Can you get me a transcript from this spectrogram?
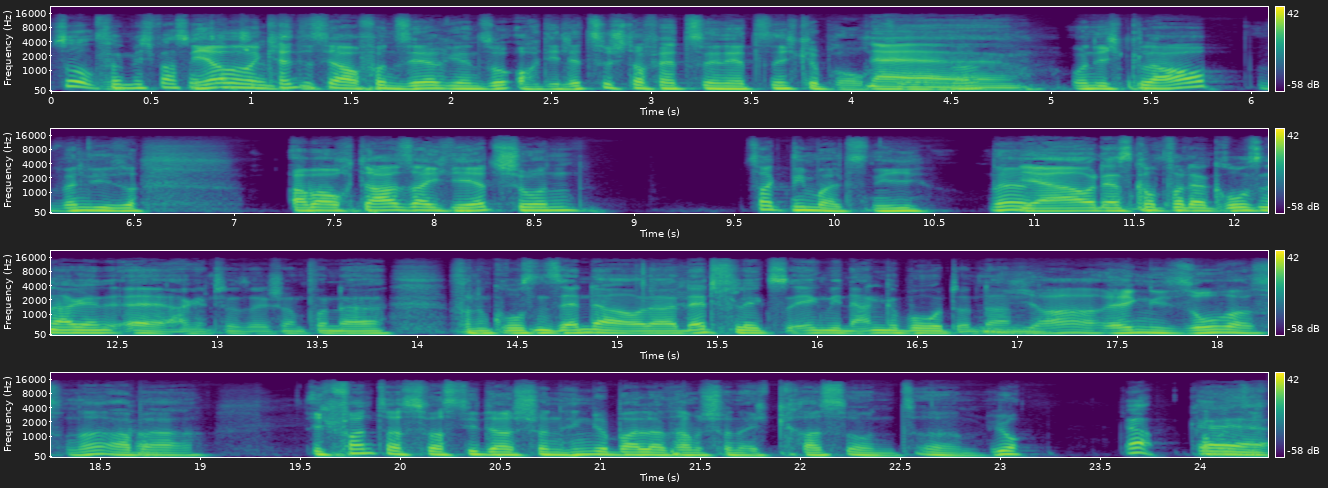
So, für mich war es Ja, aber man kennt es ja auch von Serien so, oh, die letzte Staffel hättest du denn jetzt nicht gebraucht. Nee. So, ne? Und ich glaube, wenn die so, aber auch da sage ich dir jetzt schon, sag niemals nie. Ne? Ja, und es kommt von der großen Agent, äh, Agentur, sag ich schon, von, der, von einem großen Sender oder Netflix irgendwie ein Angebot und dann. Ja, irgendwie sowas, ne? Aber ich fand das, was die da schon hingeballert haben, schon echt krass und ähm, ja. Ja, ja, ja.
